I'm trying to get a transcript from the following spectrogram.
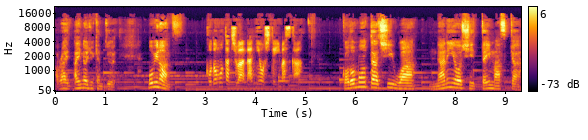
Alright? I know you can do it. Moving on. 子供たちは何をしていますか子供たちは何をしていますか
